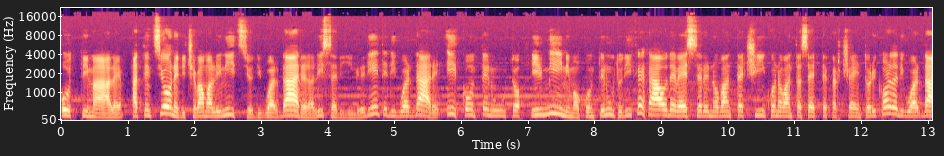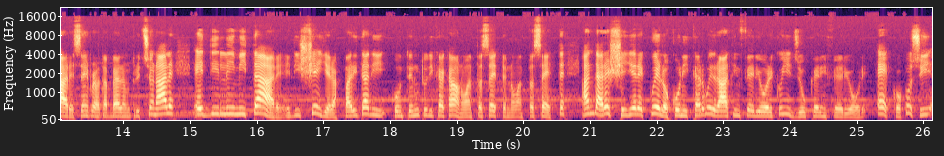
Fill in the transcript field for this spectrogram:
ottimale. Attenzione, dicevamo all'inizio, di guardare la lista degli ingredienti, di guardare il contenuto, il minimo contenuto di cacao deve essere 95-97%. Ricorda di guardare sempre la tabella nutrizionale e di limitare e di scegliere a parità di contenuto di cacao 97 97, andare a scegliere quello con i carboidrati inferiori, con gli zuccheri inferiori. Ecco, così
